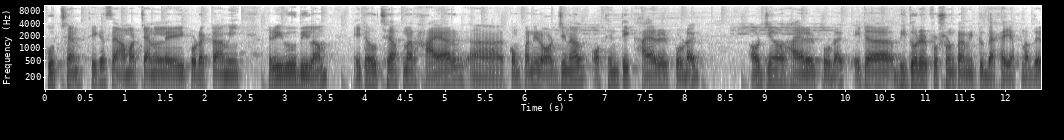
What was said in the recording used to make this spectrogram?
খুঁজছেন, ঠিক আছে? আমার চ্যানেলে এই প্রোডাক্টটা আমি রিভিউ দিলাম। এটা হচ্ছে আপনার হায়ার কোম্পানির অরিজিনাল অথেন্টিক হায়ারের প্রোডাক্ট অরিজিনাল হায়ারের প্রোডাক্ট এটা ভিতরের পোর্শনটা আমি একটু দেখাই আপনাদের।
